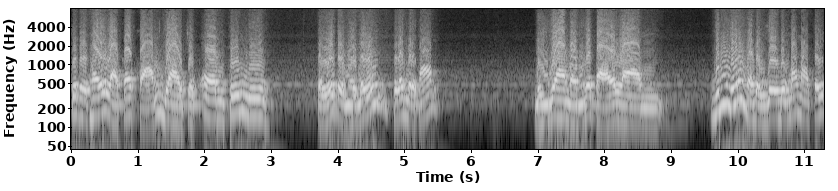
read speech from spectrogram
chúng tôi thấy là có khoảng vài chục em thiếu niên tuổi từ 14 cho đến 18 bị gia một cái tội là dính líu vào đường dây buôn bán ma túy.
